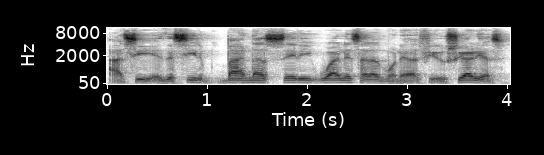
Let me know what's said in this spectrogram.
Así, es decir, van a ser iguales a las monedas fiduciarias.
